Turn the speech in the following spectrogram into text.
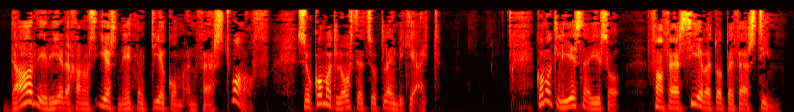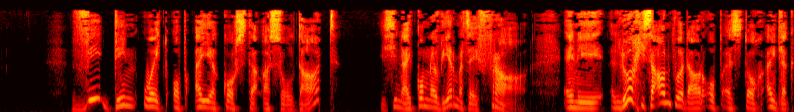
Daardie rede gaan ons eers net nou teekom in vers 12. So kom ek los dit so klein bietjie uit. Kom ek lees nou hierso van vers 7 tot by vers 10. Wie dien ooit op eie koste as soldaat? Jy sien hy kom nou weer met sy vrae. En die logiese antwoord daarop is tog eintlik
